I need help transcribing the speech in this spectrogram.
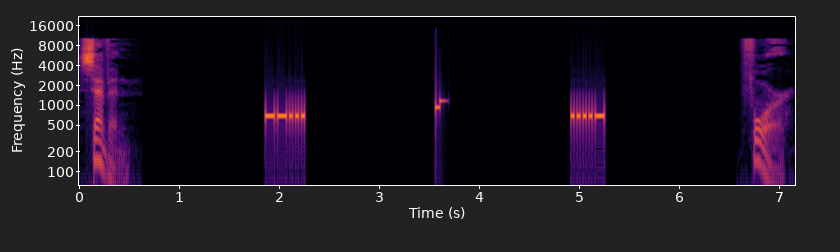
Seven. Four.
